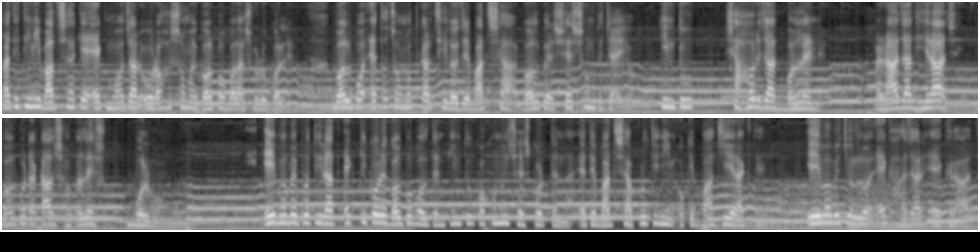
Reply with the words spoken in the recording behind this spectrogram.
রাতে তিনি বাদশাকে এক মজার ও রহস্যময় গল্প বলা শুরু করলেন। গল্প এত চমৎকার ছিল যে বাদশাহ গল্পের শেষ শুনতে চাইল। কিন্তু শাহরজাদ বললেন রাজা ধীরাজ, গল্পটা কাল সকালে বলব। এইভাবে প্রতি রাত একটি করে গল্প বলতেন, কিন্তু কখনোই শেষ করতেন না। এতে বাদশাহ প্রতিদিন ওকে বাঁচিয়ে রাখতেন। এইভাবে চলল এক হাজার এক রাত।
